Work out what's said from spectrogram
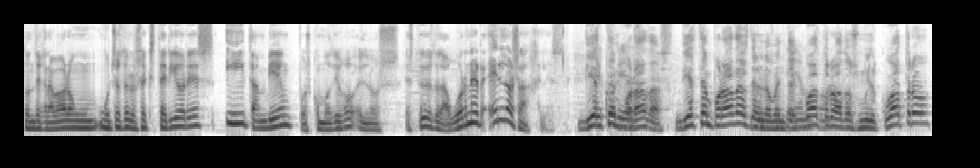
donde grabaron muchos de los exteriores y también, pues como digo, en los estudios de la Warner en Los Ángeles. Diez temporadas. Diez temporadas del Mucho 94 tiempo. a 2004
